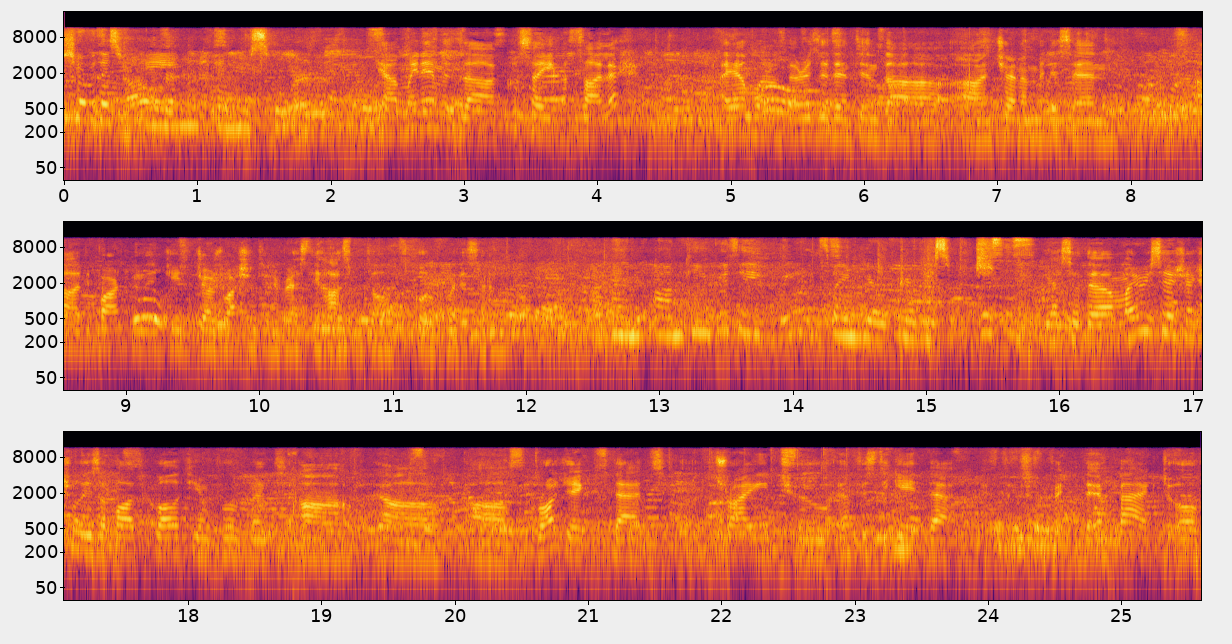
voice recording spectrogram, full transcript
share with us your name and your school? Yeah, my name is uh, Kusai Saleh. I am one of the residents in the uh, internal medicine uh, department in George Washington University Hospital School of Medicine. And um, can you briefly explain your, your research? Yeah, so the, my research actually is about quality improvement uh, uh, uh, project that's trying to investigate the, the impact of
